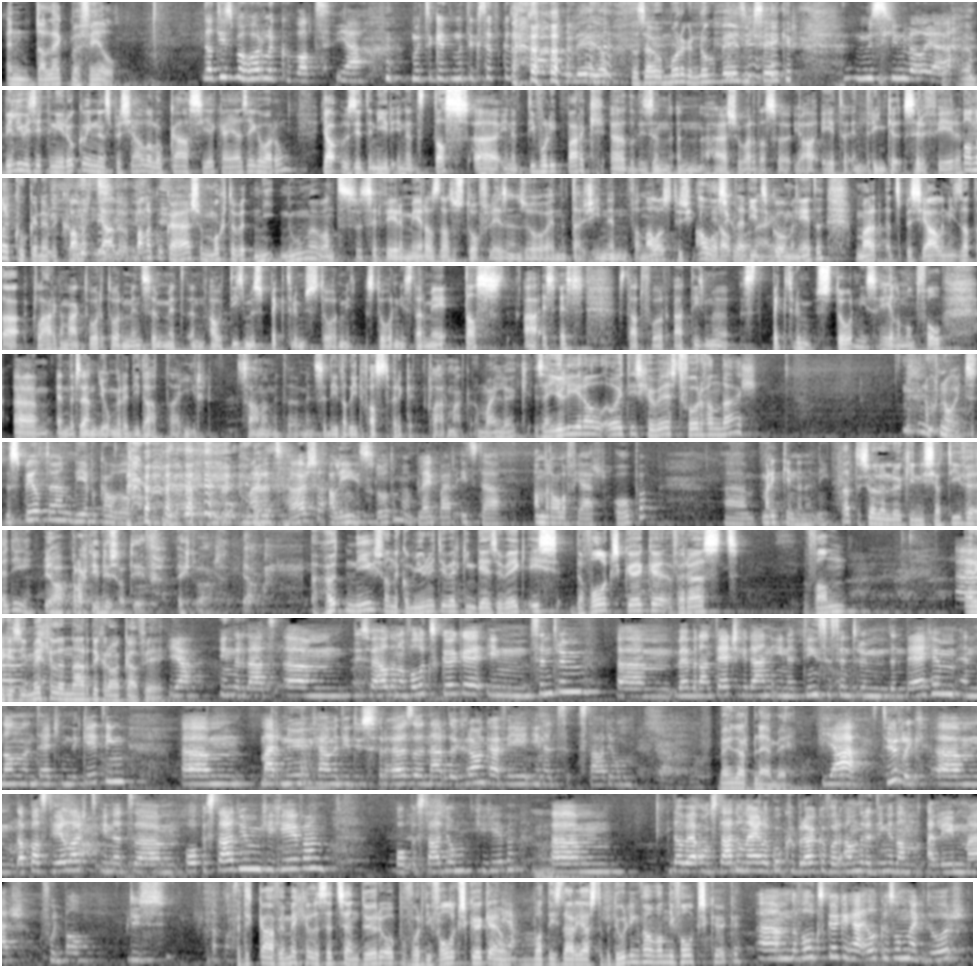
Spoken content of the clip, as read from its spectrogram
En dat lijkt me veel. Dat is behoorlijk wat, ja. Moet ik, het, moet ik eens even Nee, ja, dan zijn we morgen nog bezig, zeker? Misschien wel, ja. Uh, Billy, we zitten hier ook in een speciale locatie. Hè. Kan jij zeggen waarom? Ja, we zitten hier in het TAS, uh, in het Tivoli-park. Uh, dat is een, een huisje waar dat ze ja, eten en drinken serveren. Pannenkoeken heb ik gehoord. Pannen, ja, de pannenkoekenhuisje mochten we het niet noemen, want ze serveren meer dan dat. Stoofvlees en zo, en tagine en van alles. Dus je kunt hier altijd iets komen eten. Maar het speciale is dat dat klaargemaakt wordt door mensen met een autisme spectrumstoornis. Daarmee TAS, ASS, staat voor autisme spectrumstoornis, hele mond vol. Um, en er zijn jongeren die dat, dat hier samen met de mensen die dat hier vastwerken klaarmaken. Amai, leuk. Zijn jullie hier al ooit eens geweest voor vandaag? Nog nooit. De speeltuin die heb ik al wel van gezien. Maar het huisje, alleen gesloten, maar blijkbaar iets dat anderhalf jaar open. Uh, maar ik kende het niet. Ah, het is wel een leuk initiatief, Eddie. Ja, prachtig initiatief. Echt waar. Ja. Het nieuws van de communitywerking deze week is de Volkskeuken verhuist van ergens in Mechelen naar de Grand Café. Ja, inderdaad. Um, dus wij hadden een volkskeuken in het centrum. Um, we hebben dat een tijdje gedaan in het dienstencentrum Den Dijgem en dan een tijdje in de Keting. Um, maar nu gaan we die dus verhuizen naar de Grand Café in het stadion. Ben je daar blij mee? Ja, tuurlijk. dat past heel hard in het open stadium gegeven. Open stadion gegeven. Mm dat wij ons stadion eigenlijk ook gebruiken voor andere dingen dan alleen maar voetbal. Dus dat past. Het is KV Mechelen zet zijn deuren open voor die volkskeuken. En ja. wat is daar juist de bedoeling van, van die volkskeuken? Um, de volkskeuken gaat elke zondag door,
